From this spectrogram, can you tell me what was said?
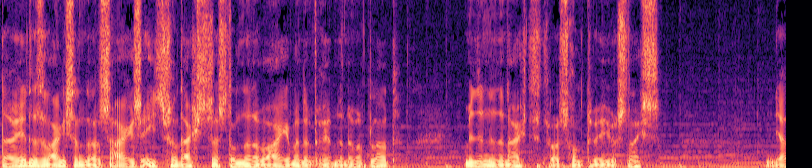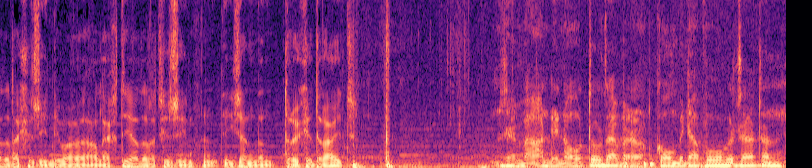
Daar reden ze langs en daar zagen ze iets verdachts. Er stond een wagen met een vreemde nummerplaat. Midden in de nacht, het was rond twee uur s'nachts. Die hadden dat gezien, die waren alert, die hadden dat gezien. En die zijn dan teruggedraaid. We zijn bij aan die auto's, hebben een combi daarvoor gezet. En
